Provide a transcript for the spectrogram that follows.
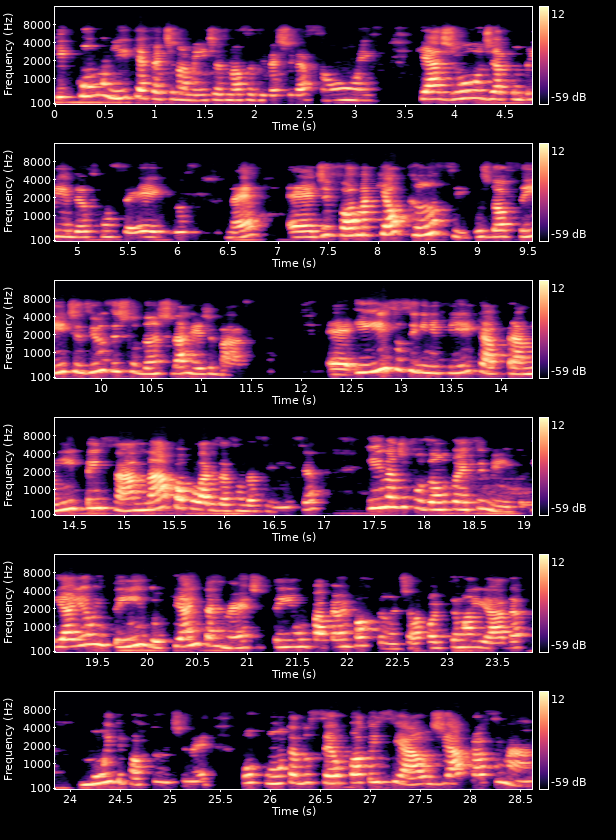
que comunique efetivamente as nossas investigações, que ajude a compreender os conceitos, né? é, de forma que alcance os docentes e os estudantes da rede básica. É, e isso significa, para mim, pensar na popularização da ciência e na difusão do conhecimento. E aí eu entendo que a internet tem um papel importante, ela pode ser uma aliada muito importante, né? Por conta do seu potencial de aproximar,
